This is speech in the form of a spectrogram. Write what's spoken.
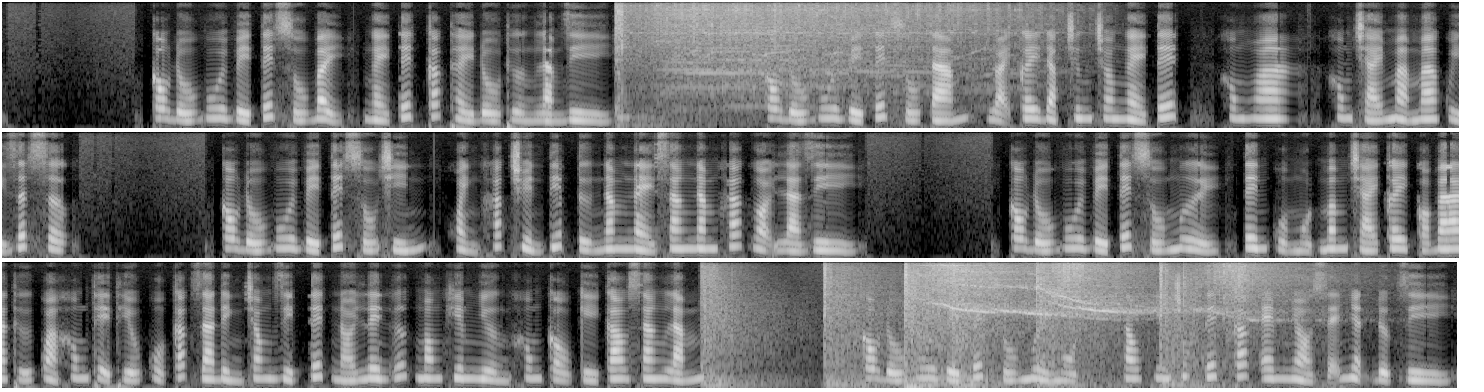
Câu đố vui về Tết số 7, ngày Tết các thầy đồ thường làm gì? Câu đố vui về Tết số 8, loại cây đặc trưng cho ngày Tết, không hoa, không trái mà ma quỷ rất sợ. Câu đố vui về Tết số 9, khoảnh khắc chuyển tiếp từ năm này sang năm khác gọi là gì? Câu đố vui về Tết số 10, tên của một mâm trái cây có ba thứ quả không thể thiếu của các gia đình trong dịp Tết nói lên ước mong khiêm nhường không cầu kỳ cao sang lắm. Câu đố vui về Tết số 11, sau khi chúc Tết các em nhỏ sẽ nhận được gì?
